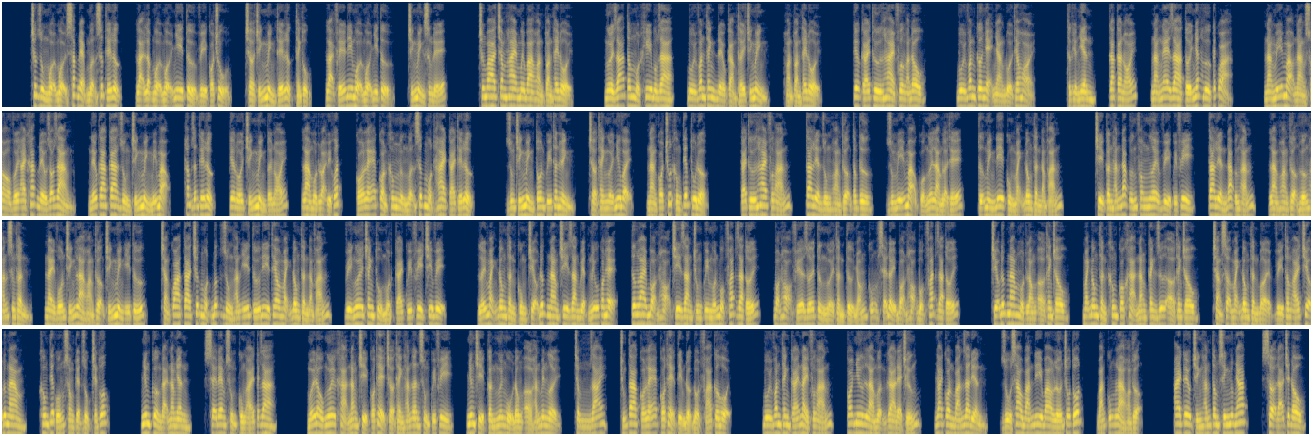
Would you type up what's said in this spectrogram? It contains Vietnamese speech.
Trước dùng muội muội sắc đẹp mượn sức thế lực, lại lập muội muội nhi tử vì có chủ, chờ chính mình thế lực thành thục, lại phế đi muội muội nhi tử, chính mình xưng đế. Chương 323 hoàn toàn thay đổi. Người dã tâm một khi buông ra, Bùi Văn Thanh đều cảm thấy chính mình hoàn toàn thay đổi. Kia cái thứ hai phương án đâu? Bùi Văn Cơ nhẹ nhàng đuổi theo hỏi. Thực hiện nhiên, ca ca nói, nàng nghe ra tới nhất hư kết quả. Nàng mỹ mạo nàng so với ai khác đều rõ ràng, nếu ca ca dùng chính mình mỹ mạo, hấp dẫn thế lực, kia đối chính mình tới nói, là một loại bị khuất, có lẽ còn không ngừng mượn sức một hai cái thế lực. Dùng chính mình tôn quý thân hình, trở thành người như vậy, nàng có chút không tiếp thu được. Cái thứ hai phương án, ta liền dùng hoàng thượng tâm tư, dùng mỹ mạo của ngươi làm lợi thế, tự mình đi cùng mạnh đông thần đàm phán. Chỉ cần hắn đáp ứng phong ngươi vì quý phi, ta liền đáp ứng hắn, làm hoàng thượng hướng hắn xưng thần, này vốn chính là hoàng thượng chính mình ý tứ, chẳng qua ta trước một bước dùng hắn ý tứ đi theo mạnh đông thần đàm phán, vì ngươi tranh thủ một cái quý phi chi vị. Lấy mạnh đông thần cùng triệu đức nam chi gian biệt nữ quan hệ, tương lai bọn họ chi gian trung quy muốn buộc phát ra tới, bọn họ phía dưới từng người thần tử nhóm cũng sẽ đẩy bọn họ buộc phát ra tới. Triệu Đức Nam một lòng ở Thanh Châu, Mạnh Đông Thần không có khả năng canh giữ ở Thanh Châu, chẳng sợ Mạnh Đông Thần bởi vì thâm ái Triệu Đức Nam, không tiếc uống xong tuyệt dục chén thuốc. Nhưng cường đại nam nhân, sẽ đem sủng cùng ái tách ra. Mới đầu ngươi khả năng chỉ có thể trở thành hắn ân sủng quý phi, nhưng chỉ cần ngươi ngủ đông ở hắn bên người, chậm rãi, chúng ta có lẽ có thể tìm được đột phá cơ hội. Bùi văn thanh cái này phương án, coi như là mượn gà đẻ trứng, nhai con bán ra điển, dù sao bán đi bao lớn chỗ tốt, bán cũng là hoàng thượng. Ai kêu chính hắn tâm sinh nút nhát, sợ đã chết đâu.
